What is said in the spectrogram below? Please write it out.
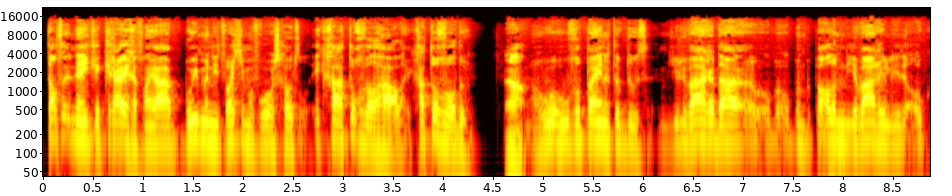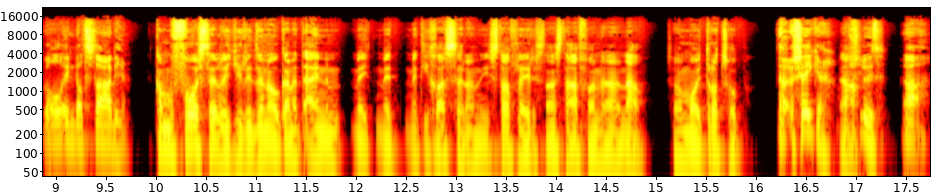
dat in één keer krijgen van ja, boeit me niet wat je me voorschotelt. Ik ga het toch wel halen. Ik ga het toch wel doen. Ja. Hoe, hoeveel pijn het ook doet. Jullie waren daar op, op een bepaalde manier waren jullie ook wel in dat stadium. Ik kan me voorstellen dat jullie dan ook aan het einde met, met, met die gasten en die stafleden staan, staan van, eh, nou, zijn we mooi trots op. Ja, zeker, Ja. absoluut. Ja.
